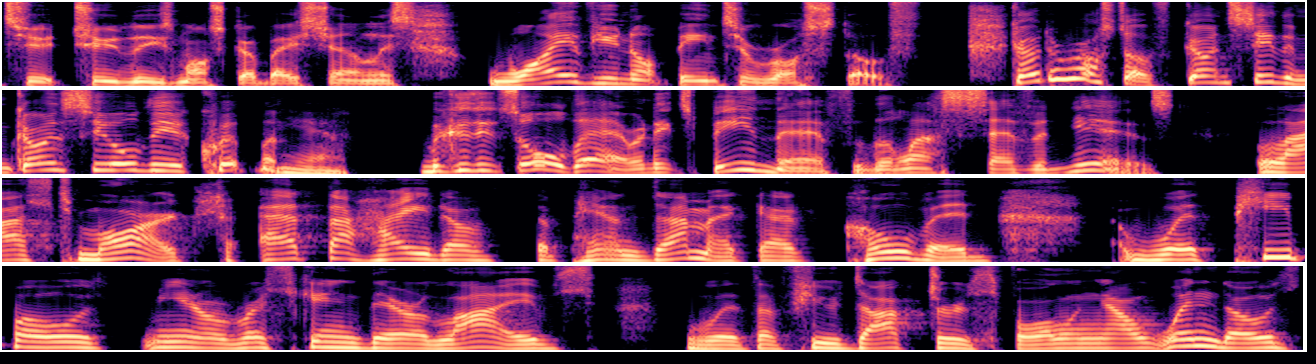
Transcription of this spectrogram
to, to these Moscow based journalists, why have you not been to Rostov? Go to Rostov, go and see them, go and see all the equipment. Yeah. Because it's all there and it's been there for the last seven years last March at the height of the pandemic at COVID with people, you know, risking their lives with a few doctors falling out windows,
